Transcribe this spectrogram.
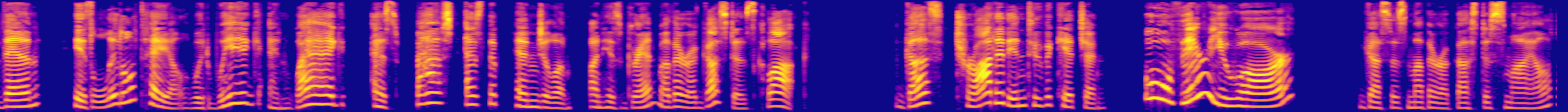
Then his little tail would wig and wag as fast as the pendulum on his grandmother Augusta's clock. Gus trotted into the kitchen. Oh, there you are! Gus's mother Augusta smiled.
